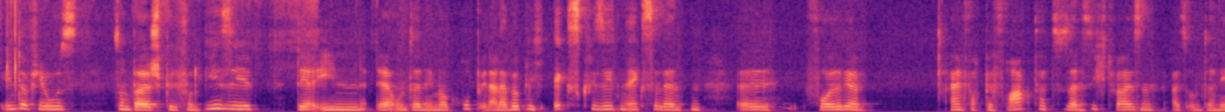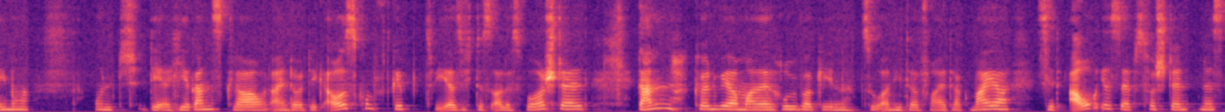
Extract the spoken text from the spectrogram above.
Interviews, zum Beispiel von Gysi, der ihn, der Unternehmer Grupp, in einer wirklich exquisiten, exzellenten äh, Folge einfach befragt hat zu seinen Sichtweisen als Unternehmer und der hier ganz klar und eindeutig Auskunft gibt, wie er sich das alles vorstellt. Dann können wir mal rübergehen zu Anita Freitag-Meyer. Sie hat auch ihr Selbstverständnis.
